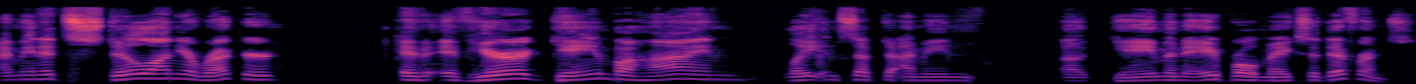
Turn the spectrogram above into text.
I mean, it's still on your record. If if you're a game behind late in September, I mean, a game in April makes a difference.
